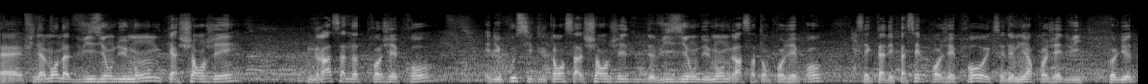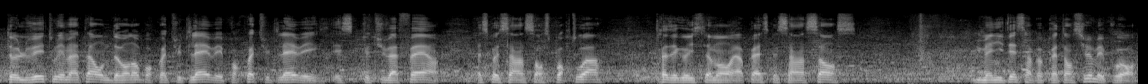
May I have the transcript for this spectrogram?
euh, finalement notre vision du monde qui a changé grâce à notre projet pro. Et du coup, si tu commences à changer de vision du monde grâce à ton projet pro, c'est que tu as dépassé le projet pro et que c'est devenu un projet de vie. Qu'au lieu de te lever tous les matins en te demandant pourquoi tu te lèves et pourquoi tu te lèves et, ce que tu vas faire, est-ce que ça a un sens pour toi, très égoïstement, et après est-ce que ça a un sens? L'humanité c'est un peu prétentieux, mais pour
